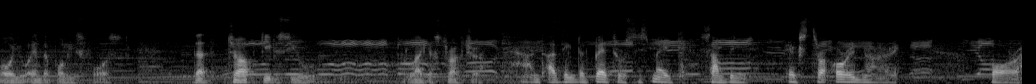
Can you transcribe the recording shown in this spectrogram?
or you are in the police force, that job gives you like a structure. And I think that Petrus is make something extraordinary for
